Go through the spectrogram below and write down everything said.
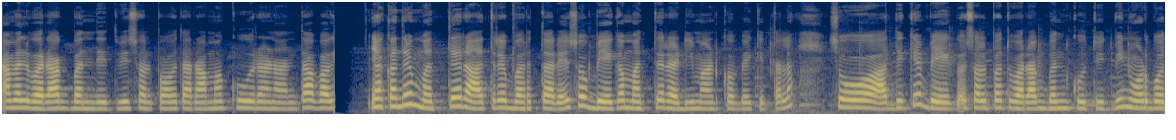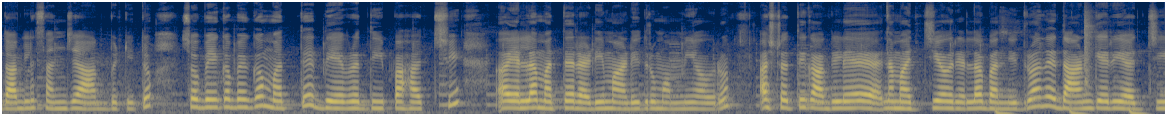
ಆಮೇಲೆ ಹೊರಗೆ ಬಂದಿದ್ವಿ. ಸ್ವಲ್ಪ ಹೊತ್ತು ಆರಾಮಾಗಿ ಕೂರೋಣ ಅಂತ ಅವಾಗ ಯಾಕಂದರೆ ಮತ್ತೆ ರಾತ್ರಿ ಬರ್ತಾರೆ ಸೊ ಬೇಗ ಮತ್ತೆ ರೆಡಿ ಮಾಡ್ಕೋಬೇಕಿತ್ತಲ್ಲ. ಸೊ ಅದಕ್ಕೆ ಬೇಗ ಸ್ವಲ್ಪ ಹೊತ್ತು ಹೊರಗೆ ಬಂದು ಕೂತಿದ್ವಿ. ನೋಡ್ಬೋದು ಆಗಲೇ ಸಂಜೆ ಆಗಿಬಿಟ್ಟಿತ್ತು. ಸೊ ಬೇಗ ಬೇಗ ಮತ್ತೆ ದೇವ್ರ ದೀಪ ಹಚ್ಚಿ ಎಲ್ಲ ಮತ್ತೆ ರೆಡಿ ಮಾಡಿದರು ಮಮ್ಮಿ ಅವರು. ಅಷ್ಟೊತ್ತಿಗೆ ಆಗಲೇ ನಮ್ಮ ಅಜ್ಜಿ ಅವರೆಲ್ಲ ಬಂದಿದ್ದರು ಅಂದರೆ ದಾವಣಗೆರೆ ಅಜ್ಜಿ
